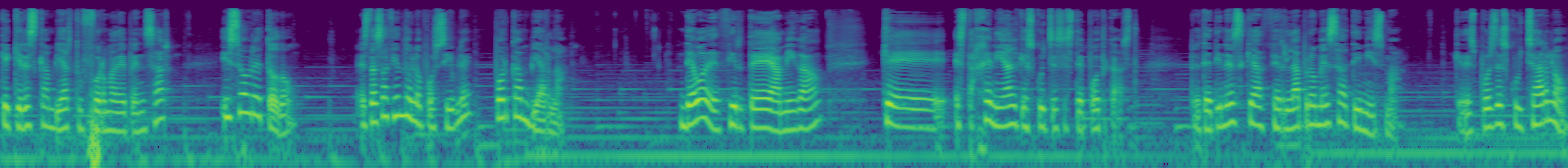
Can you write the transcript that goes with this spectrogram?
que quieres cambiar tu forma de pensar y sobre todo, estás haciendo lo posible por cambiarla. Debo decirte, amiga, que está genial que escuches este podcast, pero te tienes que hacer la promesa a ti misma, que después de escucharlo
